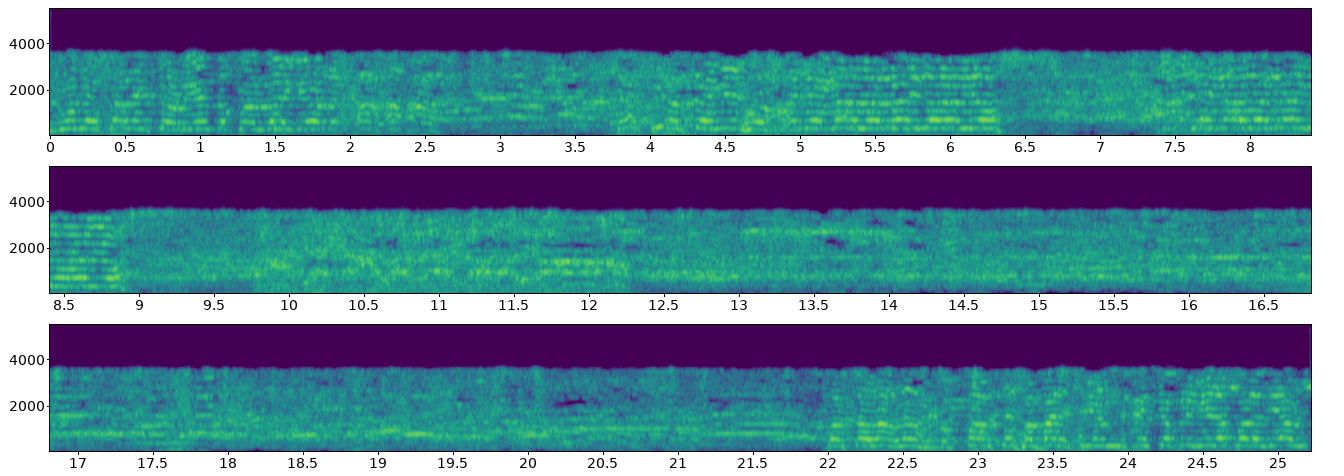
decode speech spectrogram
Algunos salen corriendo cuando hay guerra. Despierte, mi hijo. Ha llegado el reino de Dios. Ha llegado el reino de Dios. Ha llegado el reino de Dios. Por todas las partes aparecían gente oprimida por el diablo.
